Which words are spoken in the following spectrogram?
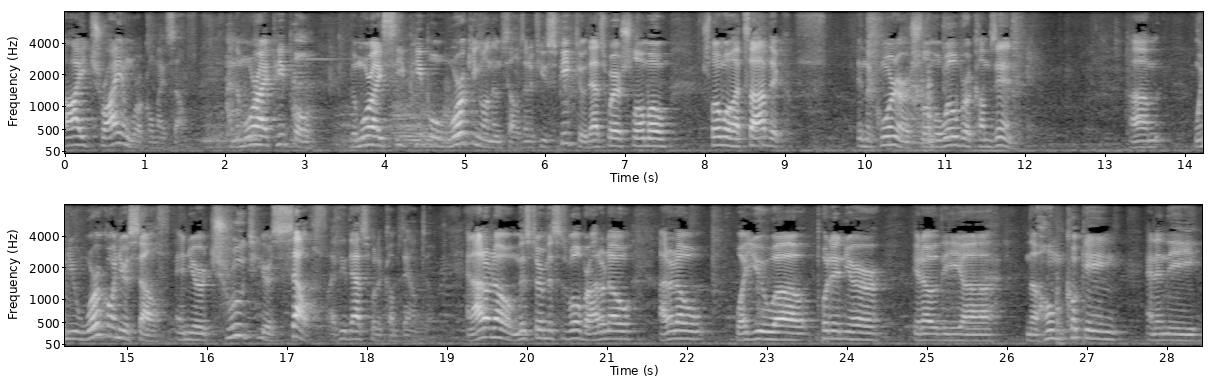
I try and work on myself, and the more I people, the more I see people working on themselves. And if you speak to, that's where Shlomo Shlomo Hatzadik in the corner, Shlomo Wilbur comes in. Um, when you work on yourself and you're true to yourself, I think that's what it comes down to. And I don't know, Mr. and Mrs. Wilbur, I don't know, I don't know what you uh, put in your, you know, the uh, in the home cooking and in the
